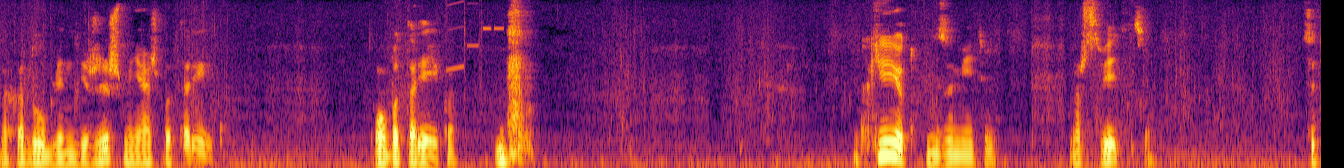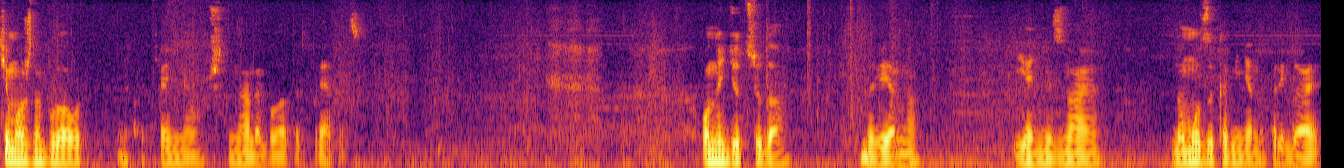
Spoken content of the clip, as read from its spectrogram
На ходу, блин, бежишь, меняешь батарейку. О, батарейка. Какие я тут не заметил? Наш светится. Кстати, можно было вот... ну, Хотя не, лучше не надо было так прятаться. Он идет сюда. Наверное. Я не знаю. Но музыка меня напрягает.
